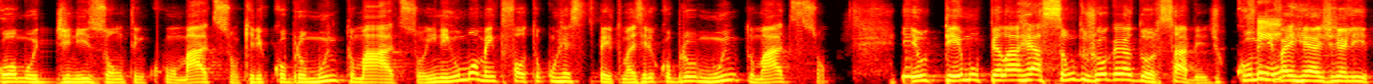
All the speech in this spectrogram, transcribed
como o Diniz ontem com o Madison, que ele cobrou muito o Madison, em nenhum momento faltou com respeito, mas ele cobrou muito o Madison, eu temo pela reação do jogador, sabe? De como Sim. ele vai reagir ali.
